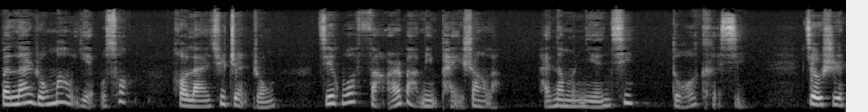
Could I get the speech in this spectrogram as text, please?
本来容貌也不错，后来去整容，结果反而把命赔上了。还那么年轻，多可惜！就是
